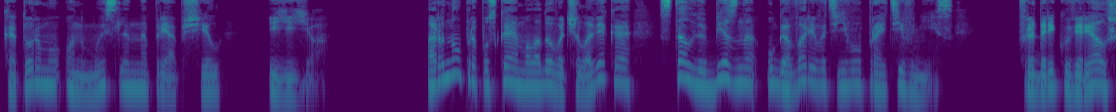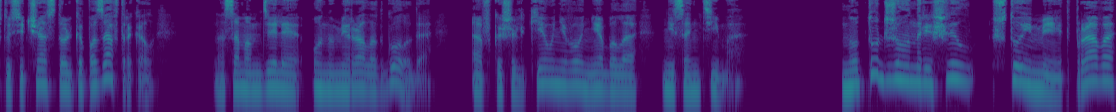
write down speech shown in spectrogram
которому он мысленно приобщил и ее. Арно, пропуская молодого человека, стал любезно уговаривать его пройти вниз. Фредерик уверял, что сейчас только позавтракал. На самом деле он умирал от голода, а в кошельке у него не было ни сантима. Но тут же он решил, что имеет право,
